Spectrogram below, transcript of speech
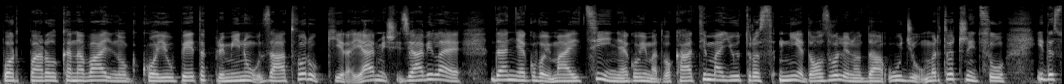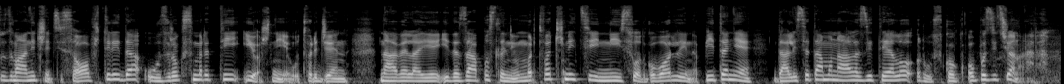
Port parolka Navalnog, koji je u petak preminuo u zatvoru, Kira Jarmiš izjavila je da njegovoj majici i njegovim advokatima jutros nije dozvoljeno da uđu u mrtvačnicu i da su zvaničnici saopštili da uzrok smrti još nije utvrđen. Navela je i da zaposleni u mrtvačnici nisu odgovorili na pitanje da li se tamo nalazi telo ruskog opozicionara.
